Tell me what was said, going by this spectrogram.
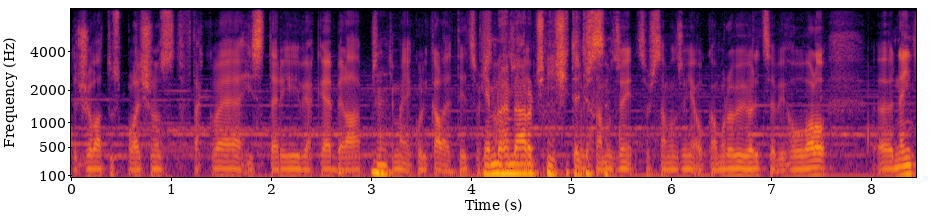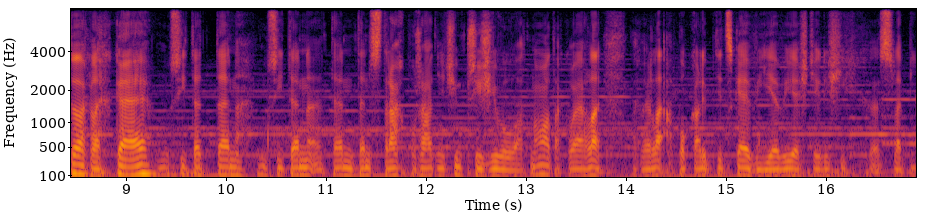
držovat tu společnost v takové hysterii, v jaké byla před hmm. těmi několika lety. Což je mnohem náročnější teď což samozřejmě, což samozřejmě Okamurovi velice vyhovovalo. Eh, není to tak lehké, musíte ten, musí ten, ten, ten strach pořád něčím přiživovat. No a takovéhle, takovéhle apokalyptické výjevy, ještě když jich slepí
